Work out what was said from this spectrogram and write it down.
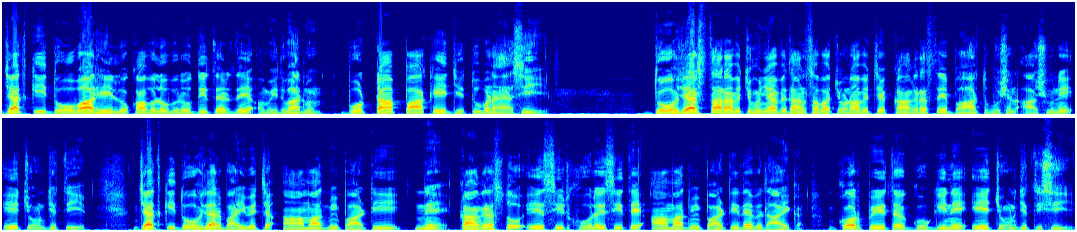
ਜਦਕਿ ਦੋ ਵਾਰ ਹੀ ਲੋਕਾਂ ਵੱਲੋਂ ਵਿਰੋਧੀ ਧਿਰ ਦੇ ਉਮੀਦਵਾਰ ਨੂੰ ਵੋਟਾਂ ਪਾ ਕੇ ਜੇਤੂ ਬਣਾਇਆ ਸੀ। 2017 ਵਿੱਚ ਹੋਈਆਂ ਵਿਧਾਨ ਸਭਾ ਚੋਣਾਂ ਵਿੱਚ ਕਾਂਗਰਸ ਦੇ ਭਾਰਤ ਭੂਸ਼ਣ ਆਸ਼ੂ ਨੇ ਇਹ ਚੋਣ ਜਿੱਤੀ। ਜਦਕਿ 2022 ਵਿੱਚ ਆਮ ਆਦਮੀ ਪਾਰਟੀ ਨੇ ਕਾਂਗਰਸ ਤੋਂ ਇਹ ਸੀਟ ਖੋਹ ਲਈ ਸੀ ਤੇ ਆਮ ਆਦਮੀ ਪਾਰਟੀ ਦੇ ਵਿਧਾਇਕ ਗੁਰਪ੍ਰੀਤ ਗੋਗੀ ਨੇ ਇਹ ਚੋਣ ਜਿੱਤੀ ਸੀ।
